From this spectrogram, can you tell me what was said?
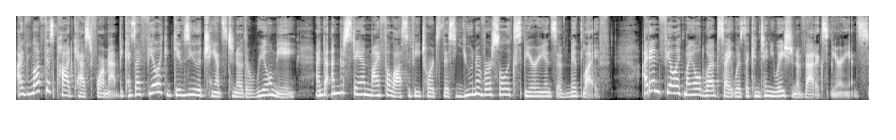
I love this podcast format because I feel like it gives you the chance to know the real me and to understand my philosophy towards this universal experience of midlife. I didn't feel like my old website was the continuation of that experience.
